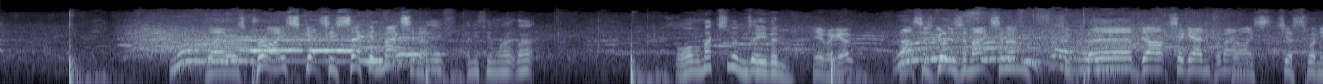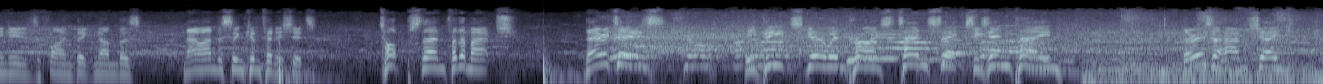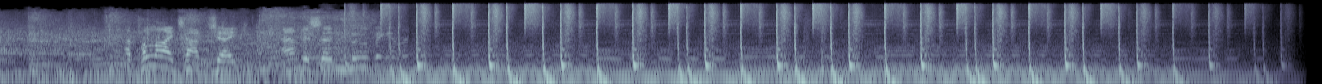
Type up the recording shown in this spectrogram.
Whereas Price gets his second maximum. Anything like that? Or the maximums even. Here we go. That's as good as a maximum. Superb darts again from Price, just when he needed to find big numbers. Now Anderson can finish it. Tops then for the match. There it is. He beats Gerwyn Price 10-6. He's in pain. There is a handshake. A polite handshake. Anderson moving.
